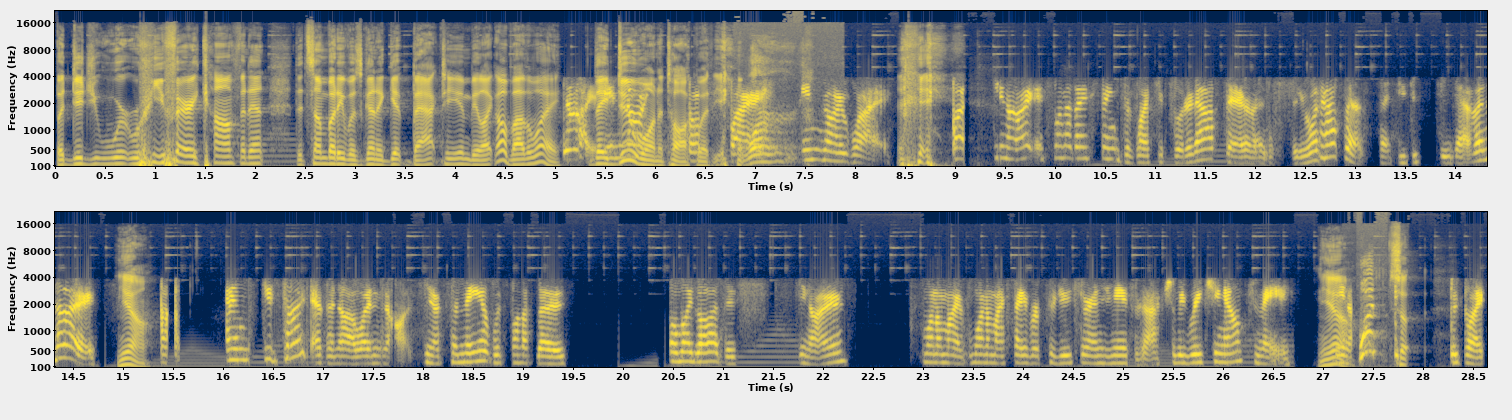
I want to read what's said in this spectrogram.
but did you were, were you very confident that somebody was going to get back to you and be like, "Oh, by the way, No, they do no want to talk with you"? way. In no way. but you know, it's one of those things of like you put it out there and see what happens, and you just you never know. yeah, and you don't ever know. And you know, for me, it was one of those. Oh my God! This, you know, one of my one of my favorite producer engineers was actually reaching out to me. yeah. You know, what? So It was like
